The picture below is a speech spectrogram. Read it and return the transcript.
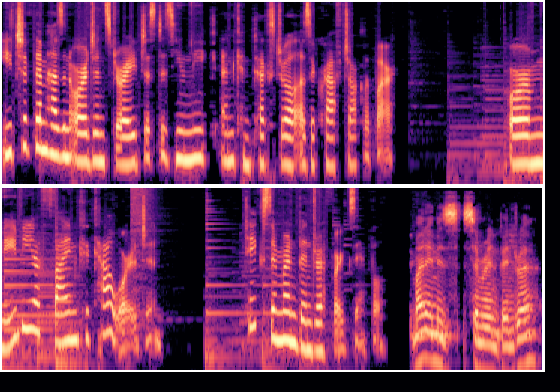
Each of them has an origin story just as unique and contextual as a craft chocolate bar. Or maybe a fine cacao origin. Take Simran Bindra, for example. My name is Simran Bindra,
